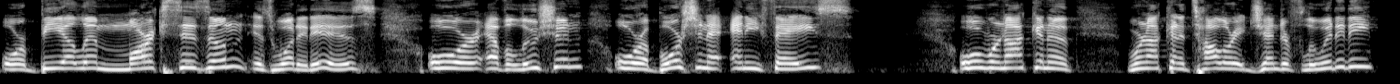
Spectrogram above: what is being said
or BLM Marxism, is what it is, or evolution or abortion at any phase. Or we're not going to we're not to tolerate gender fluidity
